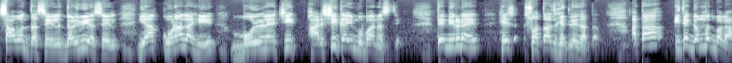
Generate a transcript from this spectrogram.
सावंत असेल दळवी असेल या कोणालाही बोलण्याची फारशी काही मुभा नसते. ते निर्णय हे स्वतःच घेतले जातात. आता इथे गंमत बघा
